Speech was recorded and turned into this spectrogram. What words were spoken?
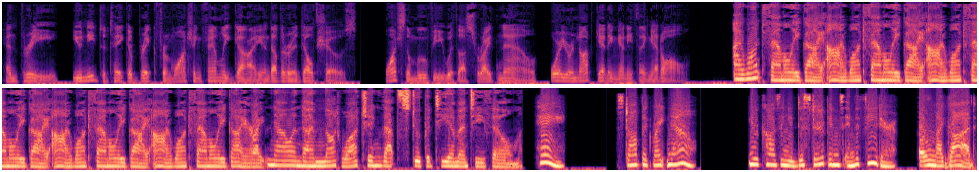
And 3. You need to take a break from watching Family Guy and other adult shows. Watch the movie with us right now, or you're not getting anything at all. I want Family Guy, I want Family Guy, I want Family Guy, I want Family Guy, I want Family Guy right now and I'm not watching that stupid TMNT film. Hey! Stop it right now. You're causing a disturbance in the theater. Oh my god.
